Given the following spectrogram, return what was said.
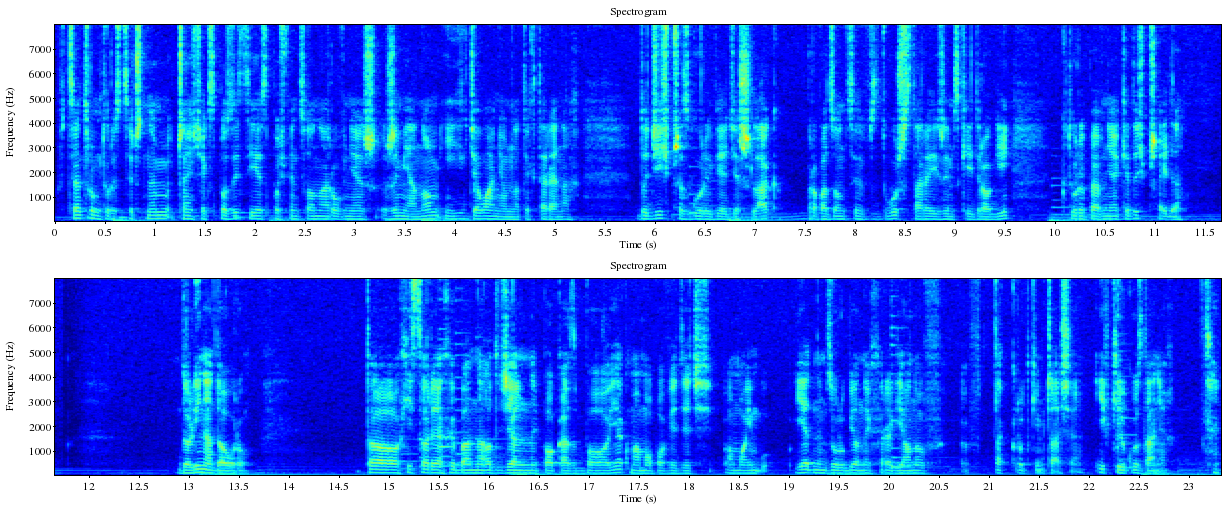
W centrum turystycznym część ekspozycji jest poświęcona również Rzymianom i ich działaniom na tych terenach. Do dziś przez góry wiedzie szlak prowadzący wzdłuż starej rzymskiej drogi, który pewnie kiedyś przejdę. Dolina Douru. To historia chyba na oddzielny pokaz, bo jak mam opowiedzieć o moim jednym z ulubionych regionów w tak krótkim czasie i w kilku zdaniach?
